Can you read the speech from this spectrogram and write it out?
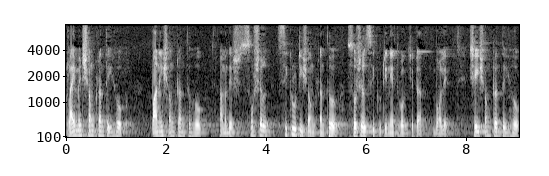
ক্লাইমেট সংক্রান্তই হোক পানি সংক্রান্ত হোক, আমাদের সোশ্যাল সিকিউরিটি সংক্রান্ত সোশ্যাল সিকিউরিটি নেটওয়ার্ক যেটা বলে, সেই সংক্রান্তই হোক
